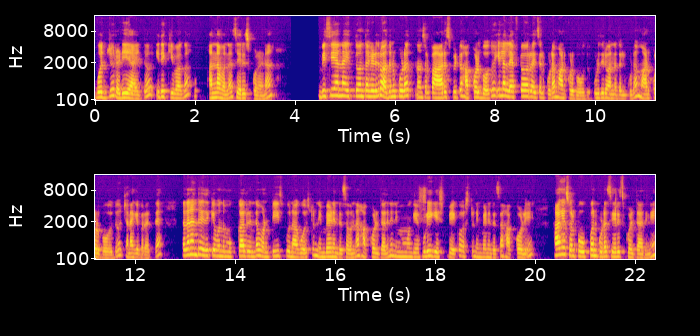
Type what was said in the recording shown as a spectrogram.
ಗೊಜ್ಜು ರೆಡಿ ಆಯಿತು. ಇದಕ್ಕೆ ಇವಾಗ ಅನ್ನವನ್ನು ಸೇರಿಸ್ಕೊಳ್ಳೋಣ. ಬಿಸಿ ಅನ್ನ ಇತ್ತು ಅಂತ ಹೇಳಿದ್ರು ಅದನ್ನು ಕೂಡ ನಾನು ಸ್ವಲ್ಪ ಆರಿಸ್ಬಿಟ್ಟು ಹಾಕ್ಕೊಳ್ಬೋದು. ಇಲ್ಲ ಲೆಫ್ಟ್ ಓವರ್ ರೈಸಲ್ಲಿ ಕೂಡ ಮಾಡ್ಕೊಳ್ಬೋದು ಉಳಿದಿರೋ ಅನ್ನದಲ್ಲಿ ಕೂಡ ಮಾಡ್ಕೊಳ್ಬೋದು ಚೆನ್ನಾಗಿ ಬರುತ್ತೆ. ತದನಂತರ ಇದಕ್ಕೆ ಒಂದು ಮುಕ್ಕಾಲರಿಂದ ಒಂದು ಟೀ ಸ್ಪೂನ್ ಆಗುವಷ್ಟು ನಿಂಬೆಹಣ್ಣಿನ ರಸವನ್ನು ಹಾಕ್ಕೊಳ್ತಾ ಇದ್ದೀನಿ. ನಿಮಗೆ ಹುಳಿಗೆ ಎಷ್ಟು ಬೇಕೋ ಅಷ್ಟು ನಿಂಬೆಹಣ್ಣಿನ ರಸ ಹಾಕ್ಕೊಳ್ಳಿ. ಹಾಗೆ ಸ್ವಲ್ಪ ಉಪ್ಪನ್ನು ಕೂಡ ಸೇರಿಸ್ಕೊಳ್ತಾ ಇದ್ದೀನಿ.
